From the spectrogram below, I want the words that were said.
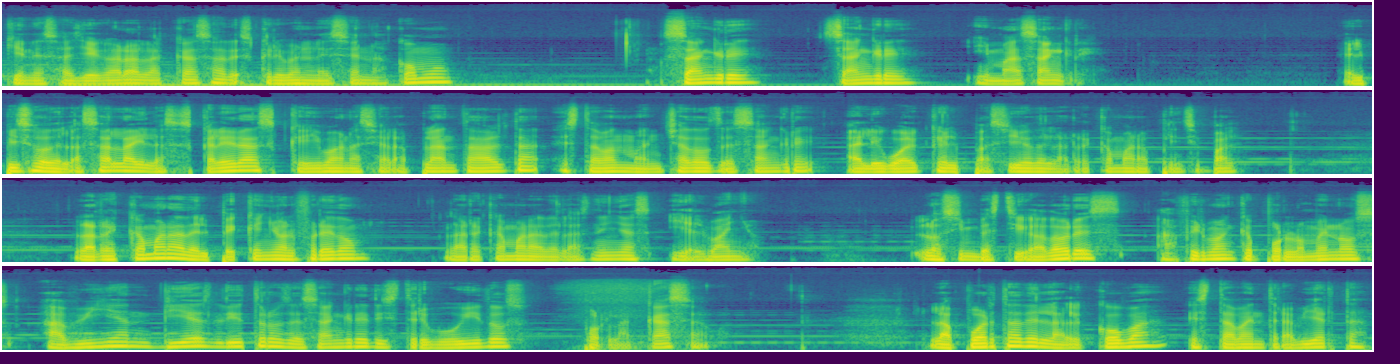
quienes al llegar a la casa describen la escena como sangre, sangre y más sangre. El piso de la sala y las escaleras que iban hacia la planta alta estaban manchados de sangre, al igual que el pasillo de la recámara principal. La recámara del pequeño Alfredo, la recámara de las niñas y el baño. Los investigadores afirman que por lo menos habían 10 litros de sangre distribuidos por la casa. La puerta de la alcoba estaba entreabierta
